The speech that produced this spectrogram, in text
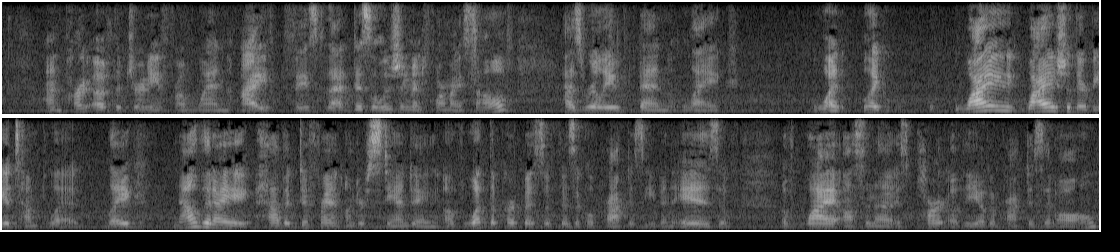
And part of the journey from when I faced that disillusionment for myself has really been like, what like why why should there be a template? Like now that I have a different understanding of what the purpose of physical practice even is, of of why asana is part of the yoga practice at all,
